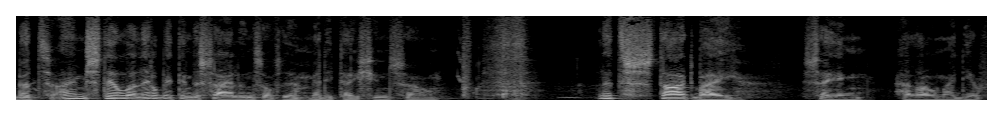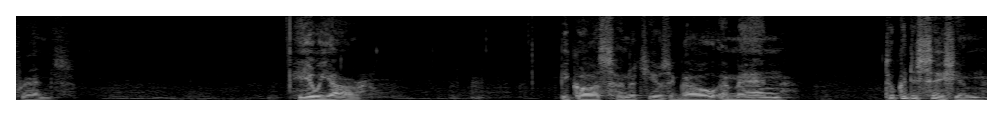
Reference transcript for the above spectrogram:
But I'm still a little bit in the silence of the meditation, so let's start by saying, Hello, my dear friends. Here we are. Because 100 years ago, a man took a decision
